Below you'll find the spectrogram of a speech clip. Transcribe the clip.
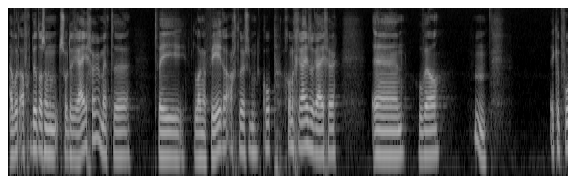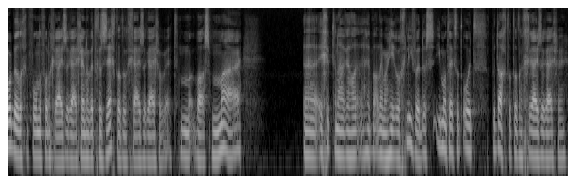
Hij wordt afgebeeld als een soort reiger met twee lange veren achter zijn kop. Gewoon een grijze reiger. En hoewel... Hmm, ik heb voorbeelden gevonden van een grijze reiger en er werd gezegd dat het een grijze reiger werd, was. Maar eh, Egyptenaren hebben alleen maar hieroglyphen. Dus iemand heeft het ooit bedacht dat dat een grijze reiger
